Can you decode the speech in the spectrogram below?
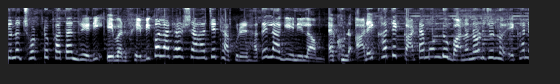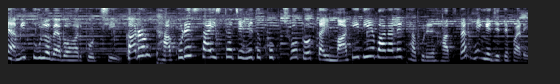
জন্য ছোট্ট কাতান রেডি এবার ফেবিকল আঠার সাহায্যে ঠাকুরের হাতে লাগিয়ে নিলাম। এখন আরেক হাতে কাটামন্ডু বানানোর জন্য এখানে আমি তুলো ব্যবহার করছি। কারণ ঠাকুরের সাইজটা যেহেতু খুব ছোট, তাই মাটি দিয়ে বানালে ঠাকুরের হাতটা ভেঙে যেতে পারে।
